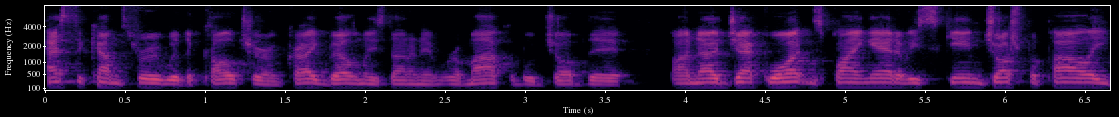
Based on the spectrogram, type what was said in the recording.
has to come through with the culture. And Craig Bellamy's done a remarkable job there. I know Jack Wighton's playing out of his skin. Josh Papalii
